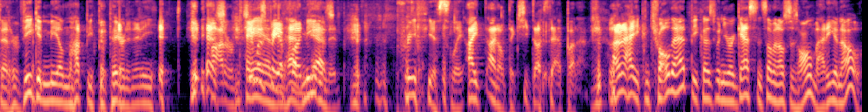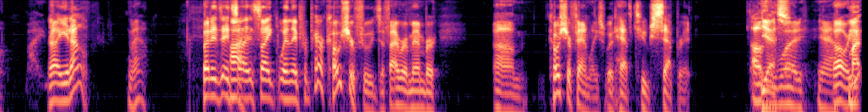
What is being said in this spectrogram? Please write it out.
that her vegan meal not be prepared in any Yes, pot or pan must be a that had fun meat guest. in it previously? I, I don't think she does that, but I don't know how you control that because when you're a guest in someone else's home, how do you know? No, you don't. Yeah. But it, it's All right. it's like when they prepare kosher foods. If I remember, um, kosher families would have two separate. Oh, Yes. they would. Yeah. Oh, My, you-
